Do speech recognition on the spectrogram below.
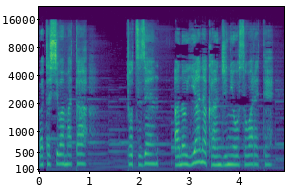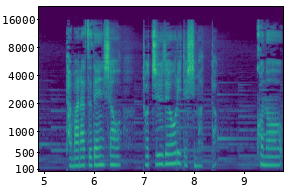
私はまた、突然あの嫌な感じに襲われて、たまらず電車を途中で降りてしまった。この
